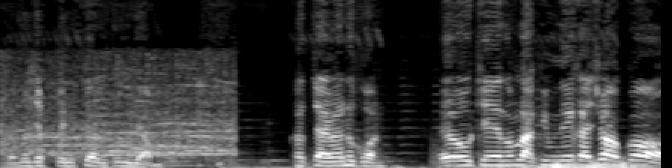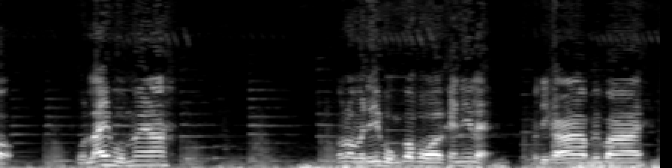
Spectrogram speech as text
เดี๋ยวมันจะเป็นเครื่องต้มยำเข้าใจไหมทุกคนเออโอเคสำหรับคลิปนี้ใครชอบก็กดไลค์ผมด้วยนะสำหรับวันนี้ผมก็พอแค่นี้แหละสวัสดีครับบ๊ายบาย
